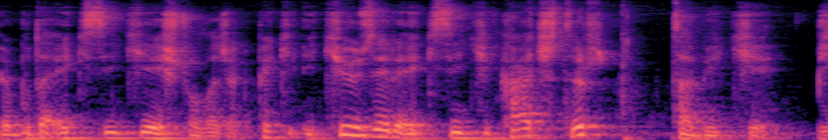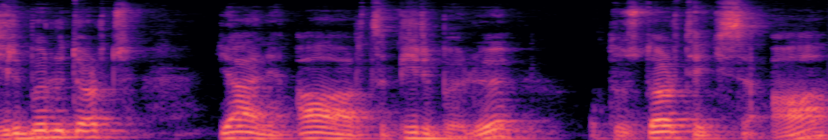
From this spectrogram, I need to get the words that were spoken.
ve bu da eksi 2 eşit olacak. Peki 2 üzeri eksi 2 kaçtır? Tabii ki 1 bölü 4 yani a artı 1 bölü 34 eksi a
